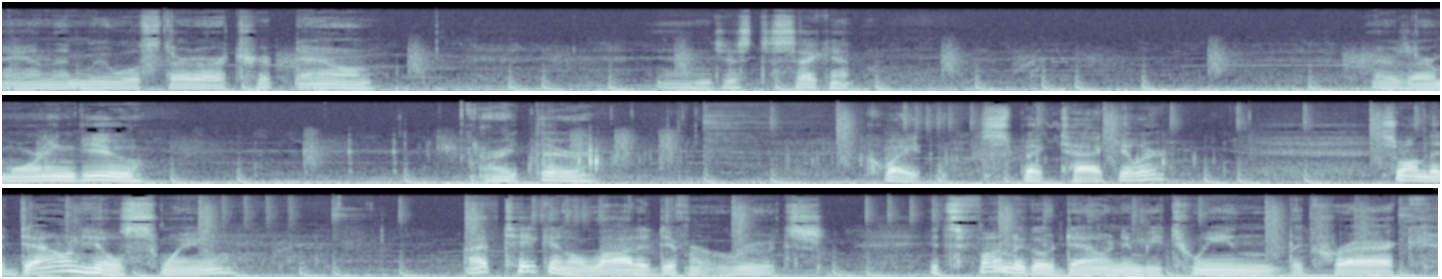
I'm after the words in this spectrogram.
And then we will start our trip down in just a second. There's our morning view right there. Quite spectacular. So on the downhill swing, I've taken a lot of different routes. It's fun to go down in between the crack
